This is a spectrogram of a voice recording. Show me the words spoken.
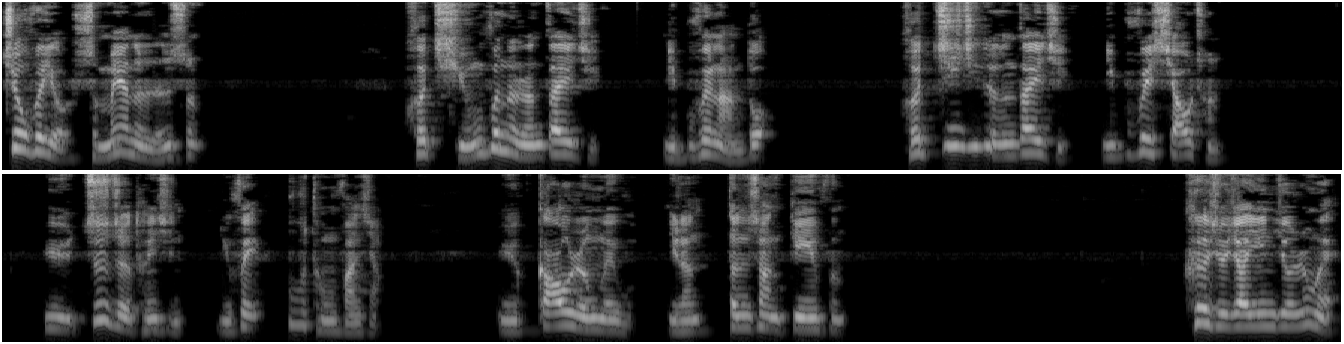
就会有什么样的人生。和勤奋的人在一起，你不会懒惰；和积极的人在一起，你不会消沉；与智者同行，你会不同凡响；与高人为伍，你能登上巅峰。科学家研究认为，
